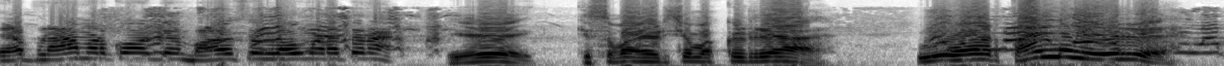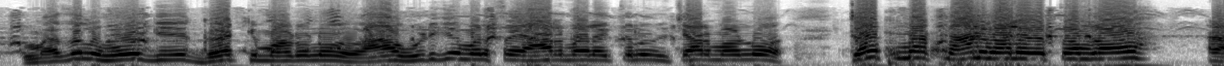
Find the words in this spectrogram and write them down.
ಯಪ್ಪ ನಾ ಮಾಡ್ಕೋಕ ಬಾಳ ಸಲ ಲವ್ ಮಾಡತ್ತಾನ? ಏ ಕಿಸ್ಬಾ ಹಿಡ್ಸಿ ಮಕ್ಕಳ್ರಿ ನೀವ್ ತಣ್ಣ ಇರ್ರಿ. ಮೊದಲು ಹೋಗಿ ಗಟ್ಟಿ ಮಾಡೋನು ಆ ಹುಡುಗಿ ಮನಸ್ಸ ಯಾರ ಮೇಲೆ ಐತನು ವಿಚಾರ ಮಾಡೋನು. ಚಟ್ ಮತ್ ನಾನು ಮೇಲೆ ಐತಂದ್ರ? ಹ,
